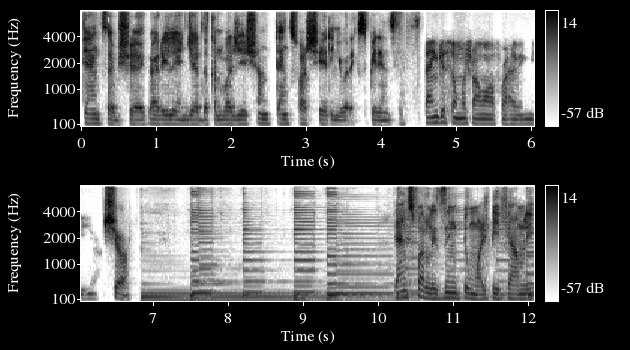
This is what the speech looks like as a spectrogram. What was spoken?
thanks, Abhishek. I really enjoyed the conversation. Thanks for sharing your experiences. Thank you so much, Rama, for having me here. Sure. Thanks for listening to Multifamily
